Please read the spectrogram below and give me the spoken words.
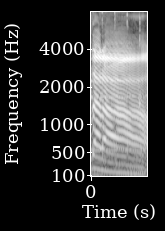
走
